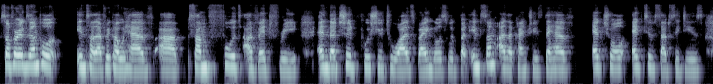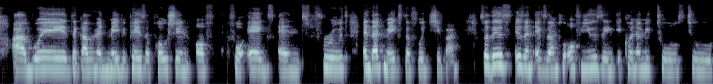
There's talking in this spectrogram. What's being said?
So, for example, in South Africa, we have uh, some foods are VAT free, and that should push you towards buying those foods. But in some other countries, they have actual active subsidies um, where the government maybe pays a portion of for eggs and fruit, and that makes the food cheaper. So this is an example of using economic tools to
